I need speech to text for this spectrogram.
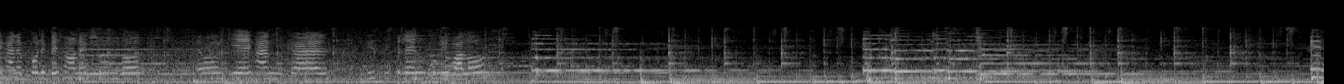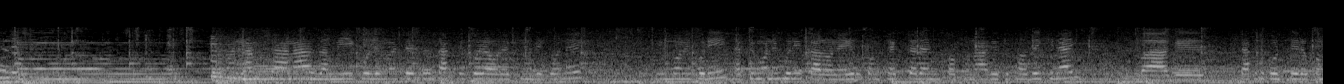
এখানে পরিবেশ অনেক সুন্দর এবং কি এখানকার ডিসিপ্লিন খুবই ভালো। আমি কলিমাতে চাকরি করে অনেক নিজেকে অনেক মনে মনে কারণ এরকম ফ্যাক্টরি আমি কখনো আগে কোথাও দেখি নাই বা আগে চাকরি করতে এরকম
